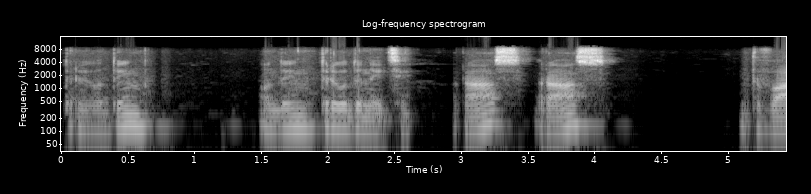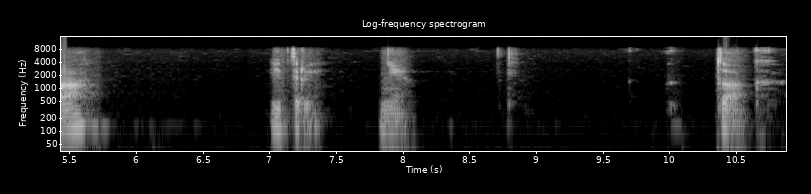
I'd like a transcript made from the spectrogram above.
3, 1, 1, 3 одиниці. Раз, раз, два і три. Ні. Так.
